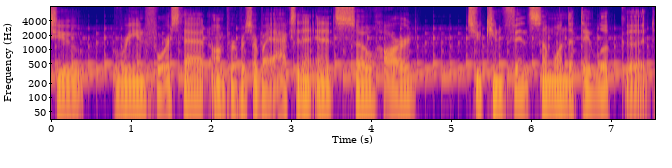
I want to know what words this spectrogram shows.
to reinforce that on purpose or by accident. And it's so hard to convince someone that they look good.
